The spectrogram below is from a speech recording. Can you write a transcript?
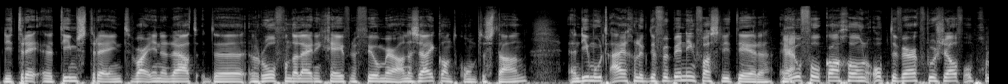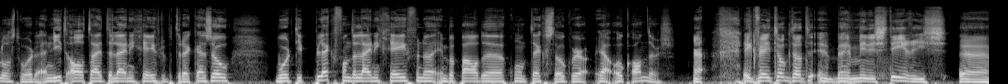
die tra uh, teams traint, waar inderdaad de rol van de leidinggevende veel meer aan de zijkant komt te staan. En die moet eigenlijk de verbinding faciliteren. En heel veel kan gewoon op de werkvloer zelf opgelost worden. En niet altijd de leidinggevende betrekken. En zo wordt die plek van de leidinggevende in bepaalde contexten ook weer ja, ook anders. Ik weet ook dat eh, bij ministeries. Uh,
